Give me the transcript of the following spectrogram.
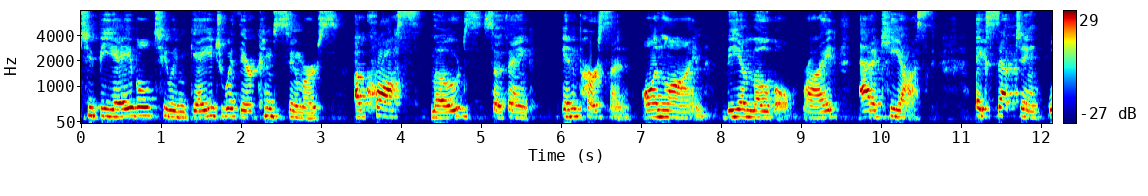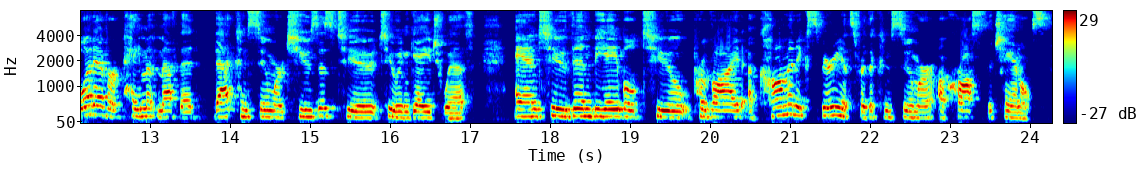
to be able to engage with their consumers across modes. So think in person, online, via mobile, right? At a kiosk, accepting whatever payment method that consumer chooses to, to engage with and to then be able to provide a common experience for the consumer across the channels.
